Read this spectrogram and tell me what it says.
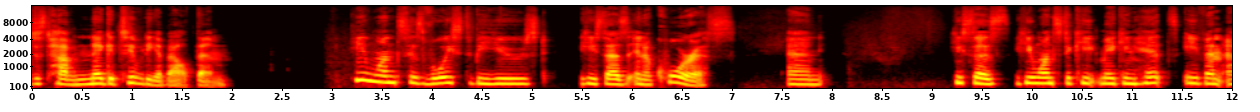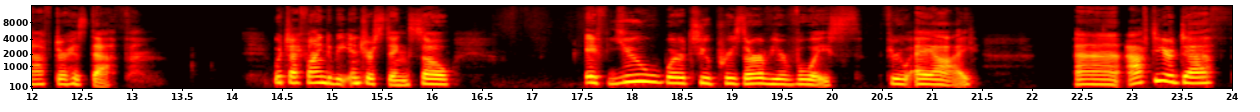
just have negativity about them. He wants his voice to be used, he says, in a chorus. And he says he wants to keep making hits even after his death which I find to be interesting. So, if you were to preserve your voice through AI, uh, after your death,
